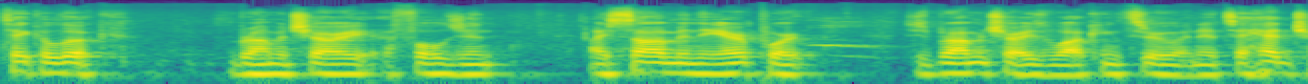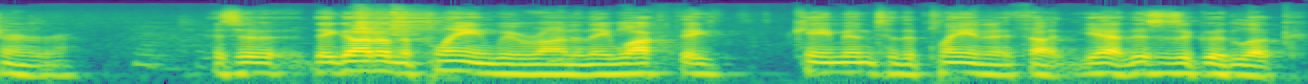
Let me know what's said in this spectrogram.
take a look. Brahmachari, effulgent. I saw him in the airport. These brahmacharis walking through, and it's a head turner. They got on the plane we were on, and they walked. They came into the plane, and I thought, yeah, this is a good look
